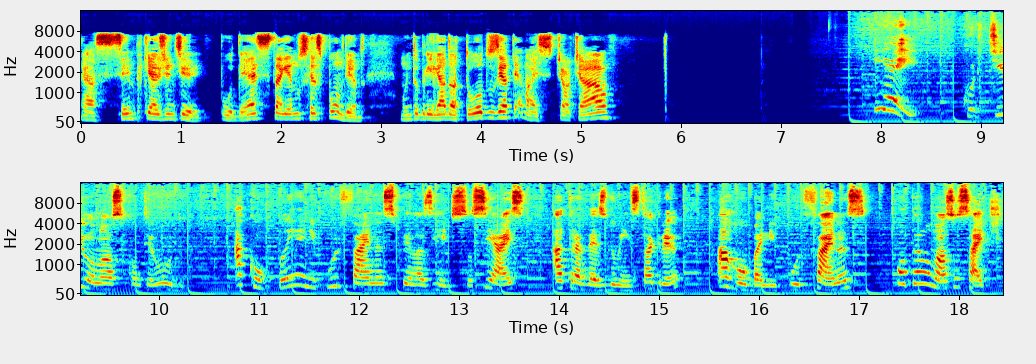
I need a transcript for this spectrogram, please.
é, sempre que a gente puder, estaremos respondendo. Muito obrigado a todos e até mais. Tchau, tchau. E aí, curtiu o nosso conteúdo? Acompanhe a Nipur Finance pelas redes sociais, através do Instagram, arroba Finance, ou pelo nosso site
